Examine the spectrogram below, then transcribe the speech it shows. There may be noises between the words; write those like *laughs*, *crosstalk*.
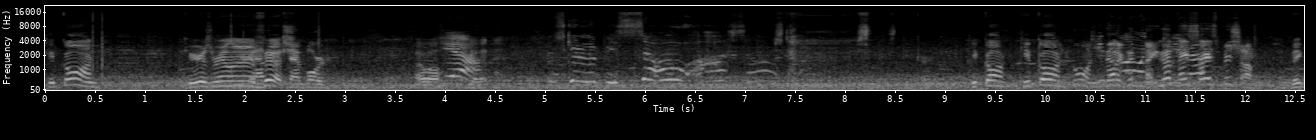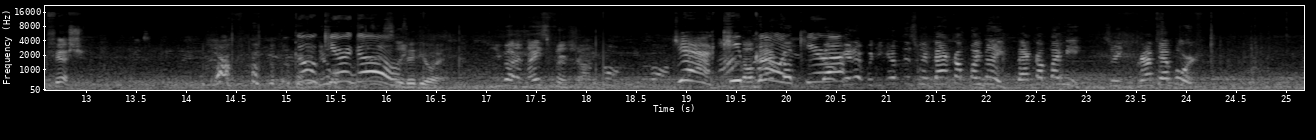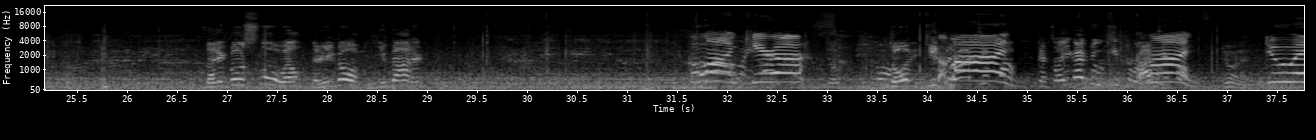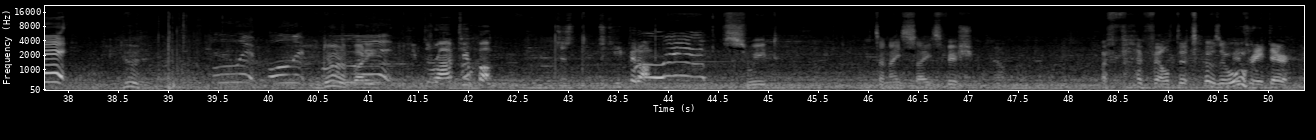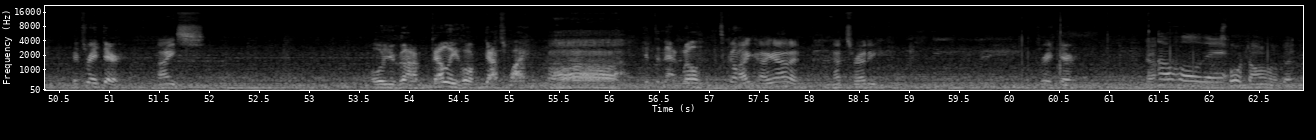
Keep going. Kira's reeling in a fish. That board. I will. Yeah. Get it. It's gonna be so awesome. Stinker. Keep going. Keep going. Come on, you Keep got a going, good, you got a nice sized fish on. A big fish. *laughs* Go, Kira, go. Video it. You got a nice fish on. Yeah, keep Now back going, up, Kira. No, get it. When you get up this way, back up by me. Back up by me, so you can grab that board. Let it go slow, Will. There you go. You got it. Come on, Kira. Don't keep Come the rod on. That's all you gotta do. Keep the Come rod on. tip up. Doing it. Do it. Doing it. Pull it, pull it. You're doing it, buddy. it. Keep the rod tip up. Just, just keep it up. Pull it. Sweet. It's a nice size fish. *laughs* I, I felt it. I was like, It's ooh, right there. It's right there. nice. Oh, you got a belly hook. That's why. Ah, Get the net, Will. It's I, coming. I got it. That's ready. It's right there. I'll hold it. Slow it down a little bit.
